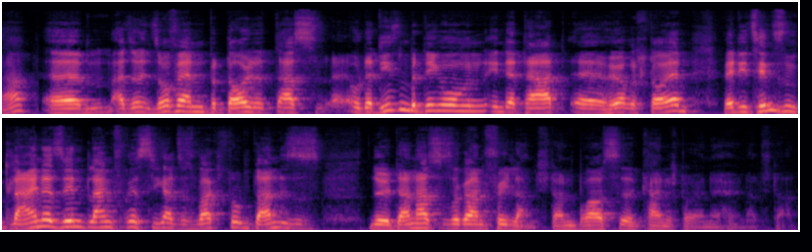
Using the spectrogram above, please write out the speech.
Ja? Ähm, also insofern bedeutet das unter diesen Bedingungen in der Tat äh, höhere Steuern. Wenn die Zinsen kleiner sind langfristig als das Wachstum, dann ist es Nö, dann hast du sogar ein Free Lunch. Dann brauchst du keine Steuern erhöhen als Staat.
